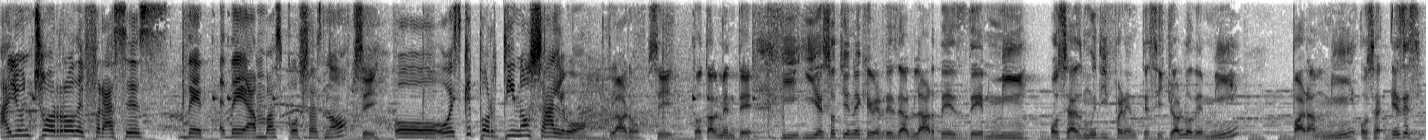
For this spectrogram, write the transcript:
hay un chorro de frases de, de ambas cosas, ¿no? Sí. O, o es que por ti no salgo. Claro, sí, totalmente. Y, y eso tiene que ver desde hablar desde mí. O sea, es muy diferente. Si yo hablo de mí, para mí, o sea, es decir,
